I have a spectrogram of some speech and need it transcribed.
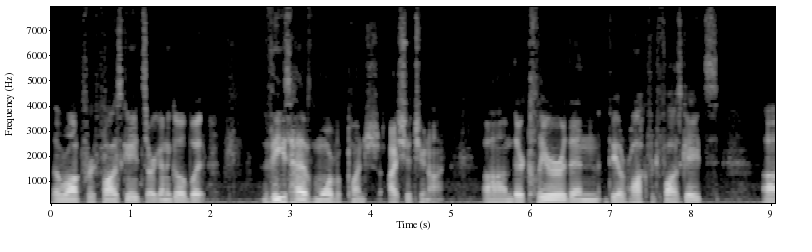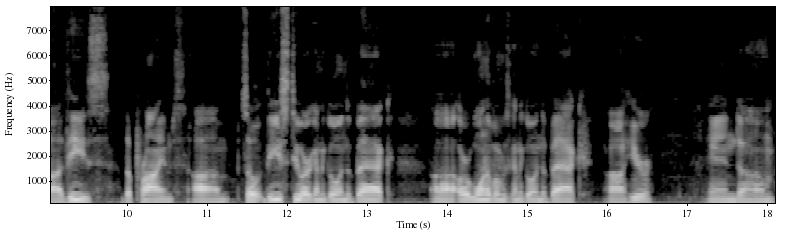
the Rockford Fosgates are gonna go, but these have more of a punch, I shit you not. Um, they're clearer than the Rockford Fosgates. Uh, these, the primes. Um, so these two are gonna go in the back, uh, or one of them is gonna go in the back uh, here. And um,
